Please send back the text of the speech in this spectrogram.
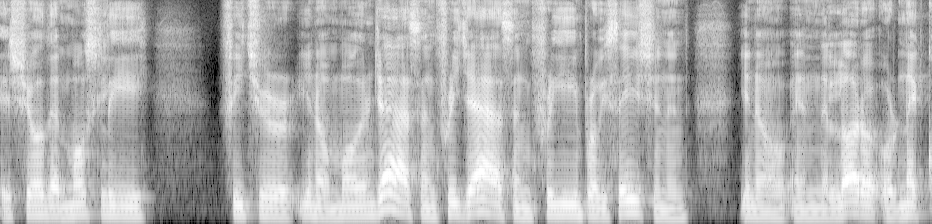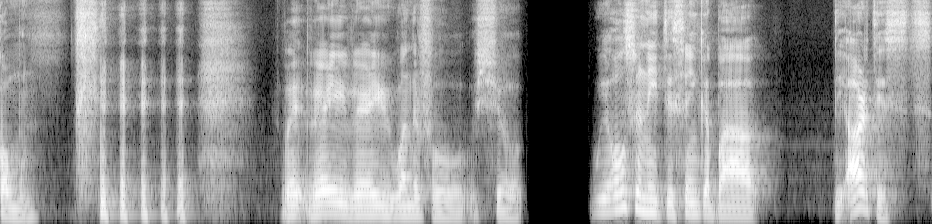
a show that mostly feature you know modern jazz and free jazz and free improvisation and you know and a lot of Ornette Coleman. very very wonderful show. We also need to think about the artists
